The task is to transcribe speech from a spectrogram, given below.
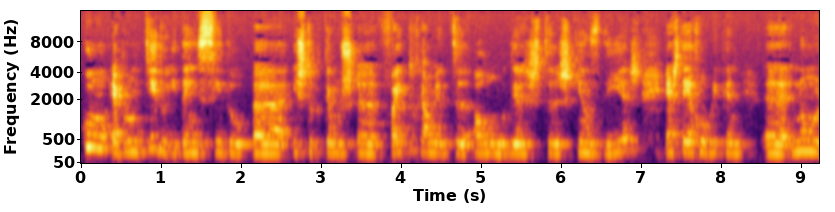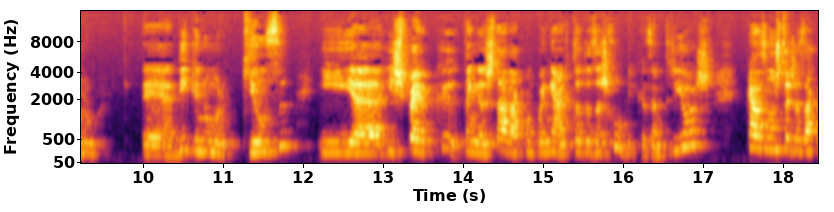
Como é prometido e tem sido uh, isto que temos uh, feito realmente ao longo destes 15 dias, esta é a rubrica uh, número, dica número 15 e, e espero que tenhas estado a acompanhar todas as rubricas anteriores Caso não, estejas a,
